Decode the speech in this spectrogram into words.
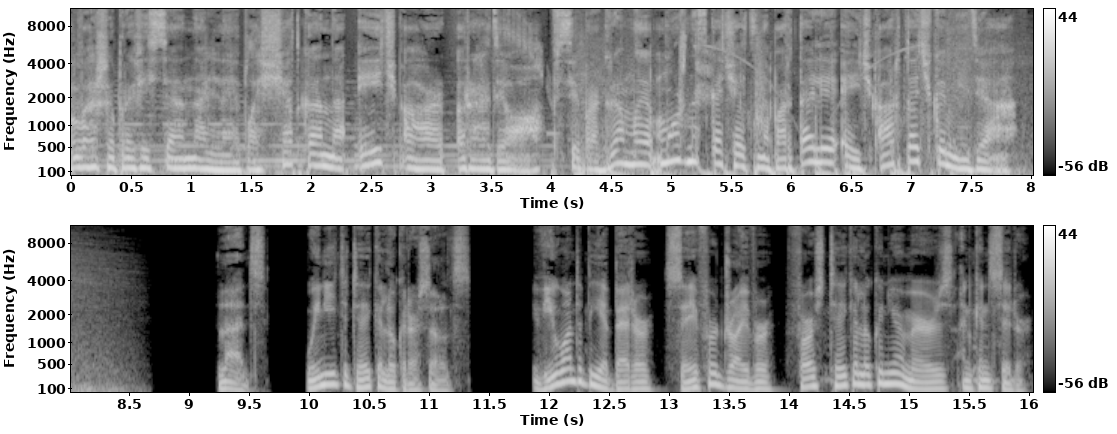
ваша профессиональная площадка на HR Radio. Все программы можно скачать на портале hr.media. Lads, we need to take a look at ourselves. If you want to be a better, safer driver, first take a look in your mirrors and consider.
